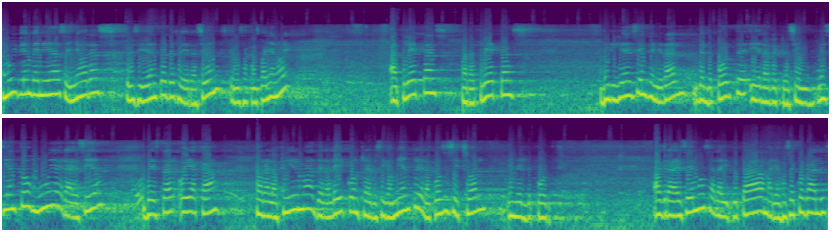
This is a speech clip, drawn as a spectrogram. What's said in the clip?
Muy bienvenidas, señoras presidentas de federaciones que nos acompañan hoy, atletas, paratletas, dirigencia en general del deporte y de la recreación. Me siento muy agradecida de estar hoy acá para la firma de la ley contra el hostigamiento y el acoso sexual en el deporte. Agradecemos a la diputada María José Corrales,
